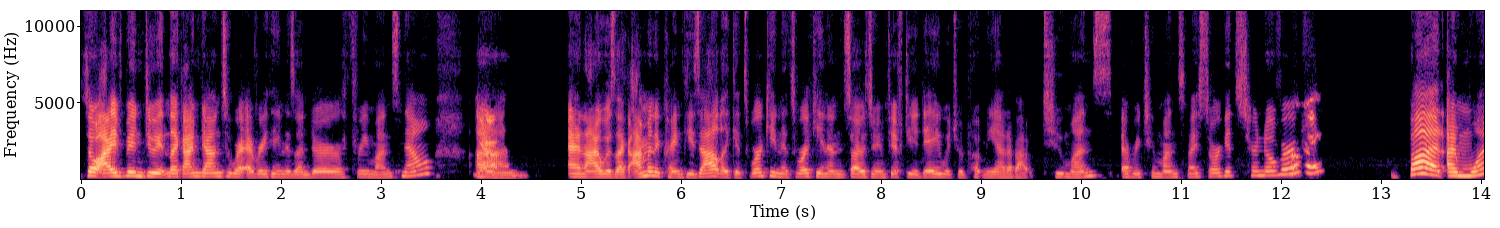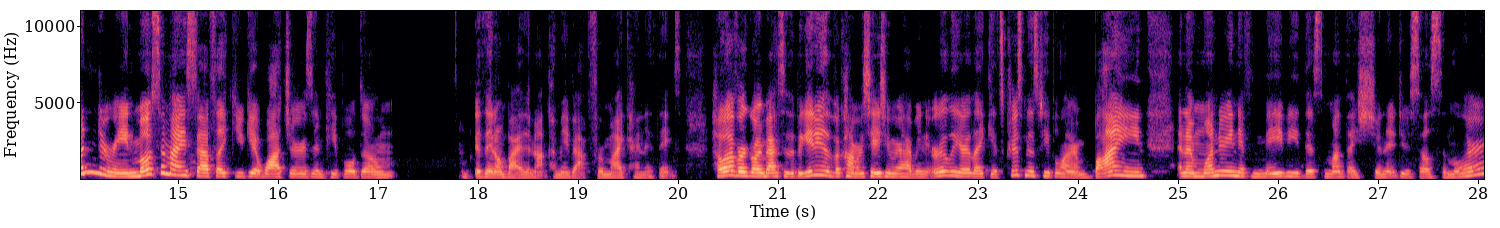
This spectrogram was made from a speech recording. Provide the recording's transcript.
So I've been doing like I'm down to where everything is under three months now. Yeah. Um, and I was like, I'm going to crank these out. Like it's working, it's working. And so I was doing 50 a day, which would put me at about two months. Every two months, my store gets turned over. Okay. But I'm wondering, most of my stuff, like you get watchers and people don't, if they don't buy, they're not coming back for my kind of things. However, going back to the beginning of the conversation we were having earlier, like it's Christmas, people aren't buying. And I'm wondering if maybe this month I shouldn't do sell similar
